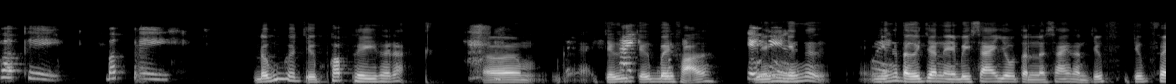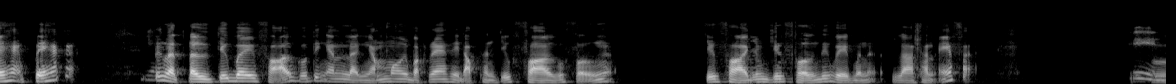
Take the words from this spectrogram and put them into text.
puppy puppy. Đúng có chữ puppy thôi đó. Ờ, chữ Hai chữ b phở. Chữ những này những cái- những cái từ trên này bị sai vô tình là sai thành chữ chữ ph ph á. Dạ. tức là từ chữ b phở của tiếng anh là ngậm môi bật ra thì đọc thành chữ phờ của phượng á. Chữ phờ trong chữ phượng tiếng việt mình á, là thành f á. Pin.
